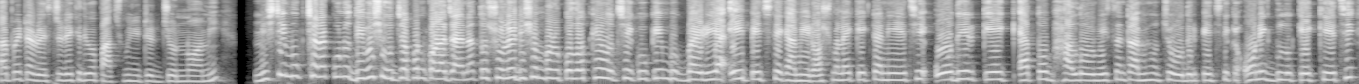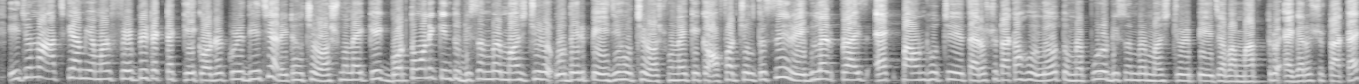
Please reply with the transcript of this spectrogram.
তারপর এটা রেস্টে রেখে দেবো পাঁচ মিনিটের জন্য আমি। মিষ্টি মুখ ছাড়া কোনো দিবস উদযাপন করা যায় না। তো ষোলোই ডিসেম্বর উপলক্ষে হচ্ছে কুকিং বুক বাই রিয়া এই পেজ থেকে আমি রসমালাই কেকটা নিয়েছি। ওদের কেক এত ভালো। রিসেন্ট আমি হচ্ছে ওদের পেজ থেকে অনেকগুলো কেক খেয়েছি। এই জন্য আজকে আমি আমার ফেভারিট একটা কেক অর্ডার করে দিয়েছি, আর এটা হচ্ছে রসমালাই কেক বর্তমানে কিন্তু ডিসেম্বর মাস জুড়ে ওদের পেজে হচ্ছে রসমালাই কেক অফার চলতেছে। রেগুলার প্রাইস এক পাউন্ড হচ্ছে তেরোশো টাকা হলেও তোমরা পুরো ডিসেম্বর মাস জুড়ে পেয়ে যাবা মাত্র এগারোশো টাকায়।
